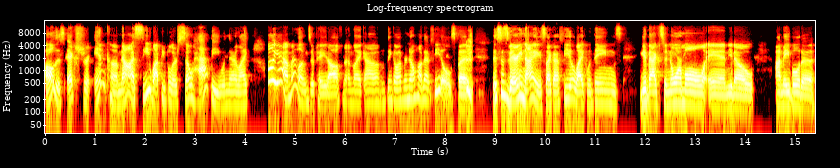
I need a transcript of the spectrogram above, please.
all this extra income. Now I see why people are so happy when they're like, oh yeah, my loans are paid off. And I'm like, I don't think I'll ever know how that feels. But this is very nice. Like I feel like when things get back to normal and, you know, I'm able to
